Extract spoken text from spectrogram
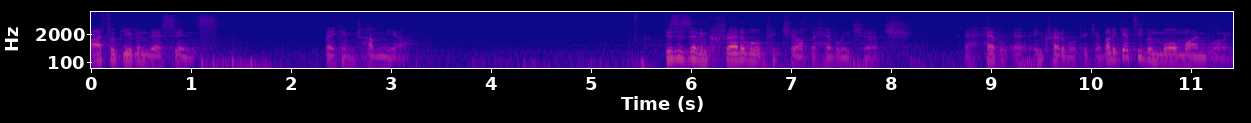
I've forgiven their sins. They can come near. This is an incredible picture of the heavenly church. An incredible picture. But it gets even more mind blowing.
